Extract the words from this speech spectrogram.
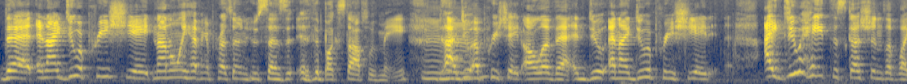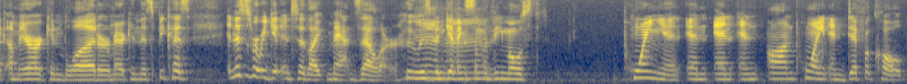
that and i do appreciate not only having a president who says eh, the buck stops with me i do mm-hmm. appreciate all of that and do and i do appreciate i do hate discussions of like american blood or american this because and this is where we get into like matt zeller who has been giving some mm-hmm. of the most poignant and and and on point and difficult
